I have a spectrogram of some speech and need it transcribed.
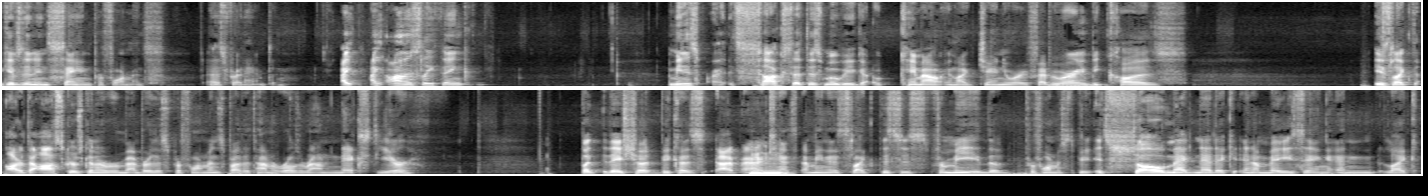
gives an insane performance as Fred Hampton. I, I honestly think I mean it's it sucks that this movie got, came out in like January February because is like are the Oscars going to remember this performance by the time it rolls around next year? But they should because I, mm-hmm. I can't. I mean, it's like this is for me the performance to be. It's so magnetic and amazing, and like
